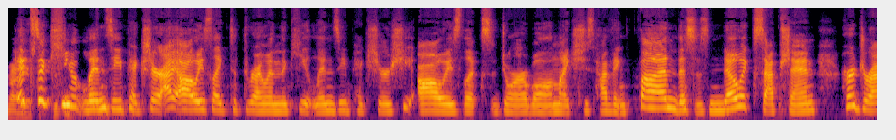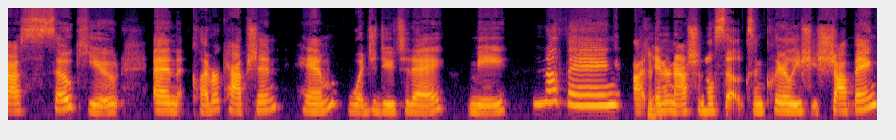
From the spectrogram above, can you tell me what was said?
right? it's a cute Lindsay picture. I always like to throw in the cute Lindsay picture. She always looks adorable and like she's having fun. This is no exception. Her dress, so cute. And clever caption him, what'd you do today? Me, nothing at International Silks. And clearly she's shopping,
